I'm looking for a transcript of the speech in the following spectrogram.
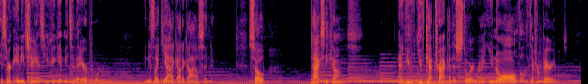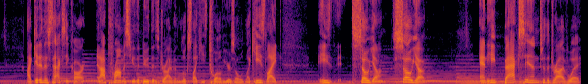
is there any chance you could get me to the airport? And he's like, yeah, I got a guy. I'll send him. So, taxi comes. Now you've you've kept track of this story, right? You know all the different variables. I get in this taxi car, and I promise you, the dude that's driving looks like he's 12 years old. Like he's like, he's so young, so young. And he backs into the driveway.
